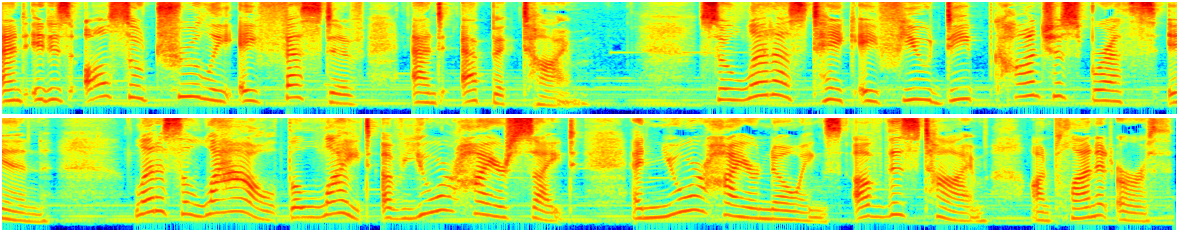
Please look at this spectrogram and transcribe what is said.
and it is also truly a festive and epic time. So let us take a few deep conscious breaths in. Let us allow the light of your higher sight and your higher knowings of this time on planet Earth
